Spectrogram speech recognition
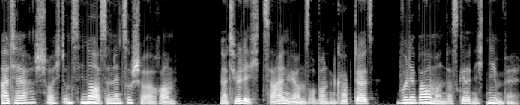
Alter scheucht uns hinaus in den Zuschauerraum. Natürlich zahlen wir unsere bunten Cocktails, obwohl der Barmann das Geld nicht nehmen will.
